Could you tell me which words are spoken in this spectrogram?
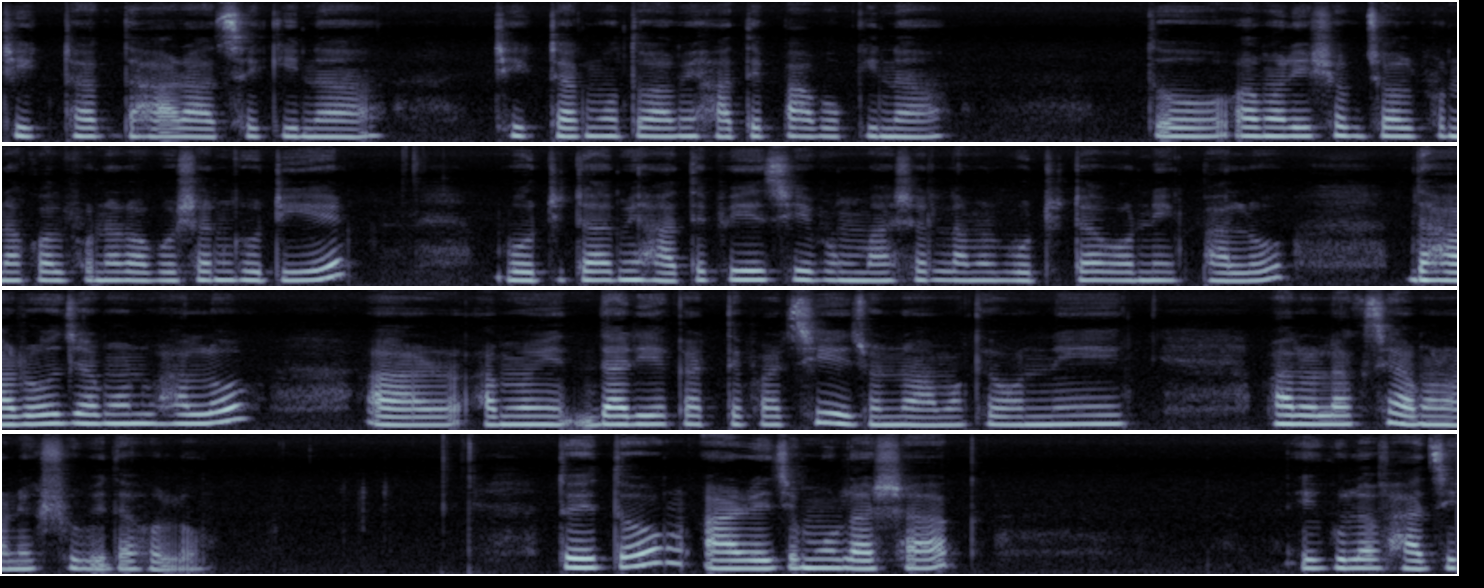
ঠিকঠাক ধার আছে কি না ঠিকঠাক মতো আমি হাতে পাবো কি না তো আমার এইসব জল্পনা কল্পনার অবসান ঘটিয়ে বটিটা আমি হাতে পেয়েছি এবং মাসাল্লাহ আমার বটিটা অনেক ভালো। ধারও যেমন ভালো আর আমি দাঁড়িয়ে কাটতে পারছি এই জন্য আমাকে অনেক ভালো লাগছে, আমার অনেক সুবিধা হলো। তো এই তো আর এই যে মূলা শাক এগুলো ভাজি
